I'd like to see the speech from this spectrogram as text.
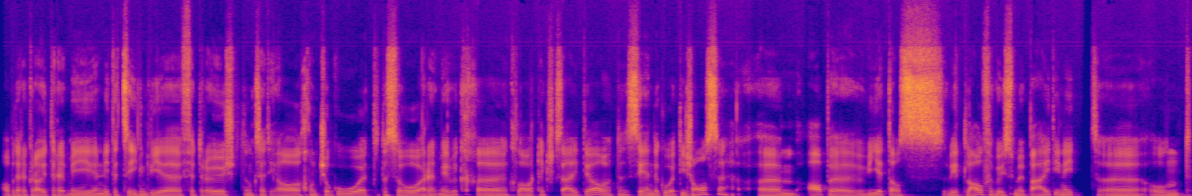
Aber der Kräuter hat mich nicht jetzt irgendwie verdröstet und gesagt, ja, kommt schon gut oder so. Er hat mir wirklich äh, Klartext gesagt, ja, sie haben eine gute Chance. Ähm, aber wie das wird laufen, wissen wir beide nicht. Und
